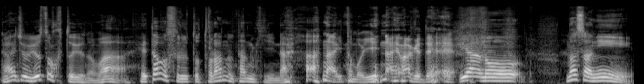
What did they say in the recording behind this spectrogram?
来場予測というのは下手をすると虎の狸にならないとも言えないわけで。いやあのまさに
